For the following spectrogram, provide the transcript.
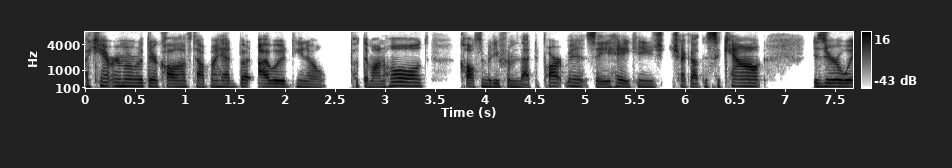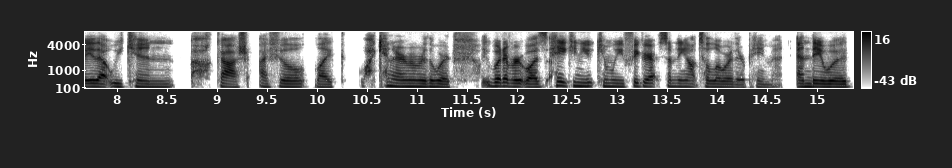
I can't remember what they're called off the top of my head, but I would, you know, put them on hold, call somebody from that department, say, hey, can you check out this account? Is there a way that we can, oh gosh, I feel like, why can't I remember the word? Whatever it was. Hey, can you, can we figure out something out to lower their payment? And they would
